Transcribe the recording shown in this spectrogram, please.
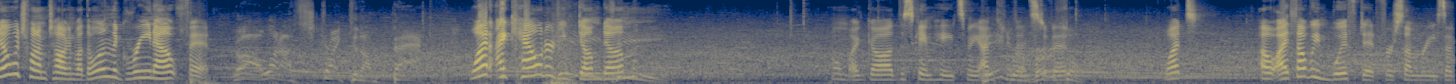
know which one I'm talking about, the one in the green outfit. Oh, what a strike to the back. What? I countered, you dum-dum. Oh my god, this game hates me. I'm convinced of it. What? Oh, I thought we whiffed it for some reason.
